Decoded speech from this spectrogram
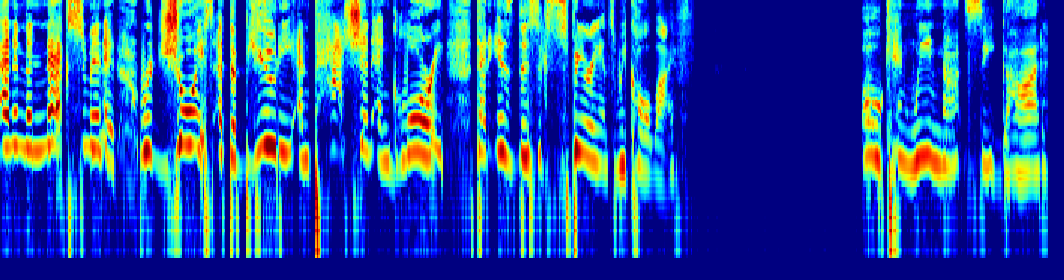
and in the next minute rejoice at the beauty and passion and glory that is this experience we call life? Oh, can we not see God?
